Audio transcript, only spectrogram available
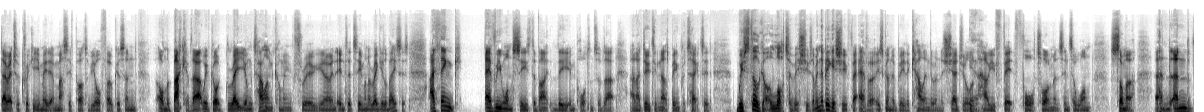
director of cricket, you made it a massive part of your focus, and on the back of that, we've got great young talent coming through, you know, in, into the team on a regular basis. I think everyone sees the the importance of that, and I do think that's being protected. We've still got a lot of issues. I mean, the big issue forever is going to be the calendar and the schedule yeah. and how you fit four tournaments into one summer, and and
